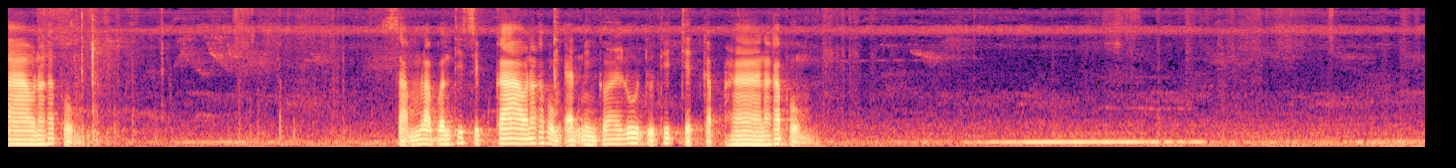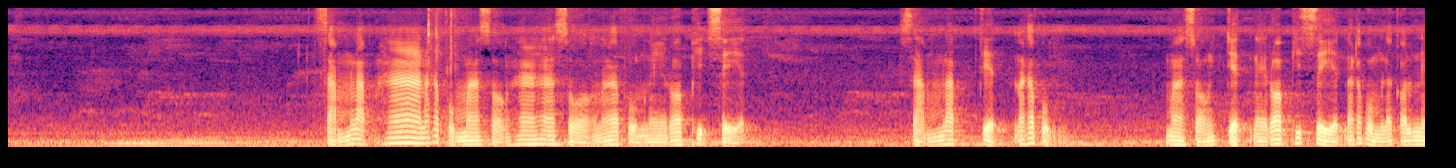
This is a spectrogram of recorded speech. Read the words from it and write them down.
19 นะครับผมสำหรับวันที่ 19 นะครับผม แอดมินก็ให้รูดอยู่ที่ 7 กับ 5 นะครับผม สำหรับ 5 นะครับผมมา 2552 นะครับผมในรอบพิเศษสำหรับ 7 นะครับผมมา 27 ในรอบพิเศษนะครับผมแล้วก็ใน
